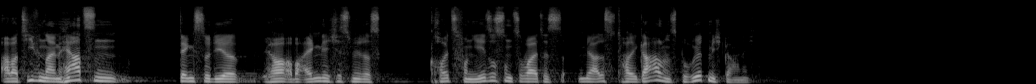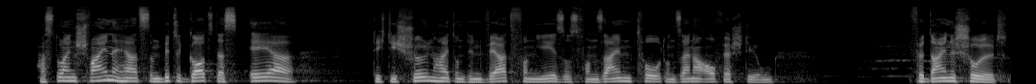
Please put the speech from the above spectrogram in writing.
Aber tief in deinem Herzen denkst du dir, ja, aber eigentlich ist mir das Kreuz von Jesus und so weiter, ist mir alles total egal und es berührt mich gar nicht. Hast du ein Schweineherz, dann bitte Gott, dass er dich die Schönheit und den Wert von Jesus, von seinem Tod und seiner Auferstehung für deine Schuld,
